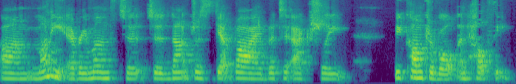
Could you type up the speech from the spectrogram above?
um, money every month to, to not just get by, but to actually be comfortable and healthy.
